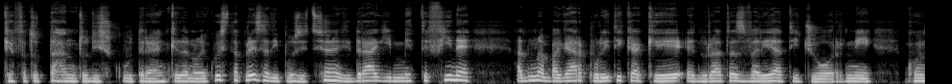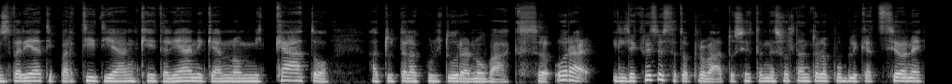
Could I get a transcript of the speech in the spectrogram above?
che ha fatto tanto discutere anche da noi. Questa presa di posizione di Draghi mette fine ad una bagarre politica che è durata svariati giorni, con svariati partiti anche italiani che hanno ammiccato a tutta la cultura Novax. Ora il decreto è stato approvato, si attende soltanto la pubblicazione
